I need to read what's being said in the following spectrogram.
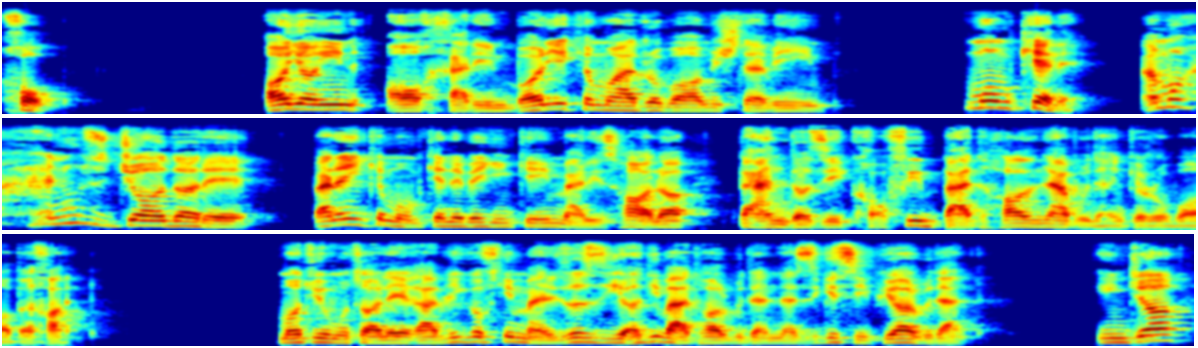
خب آیا این آخرین باریه که ما از روبعا میشنویم؟ ممکنه. اما هنوز جا داره. برای اینکه ممکنه بگیم که این مریض حالا به اندازه کافی بدحال نبودن که REBOA بخوان. ما توی مطالعه قبلی گفتیم مریضا زیادی بدحال بودن نزدیک CPR بودن. اینجا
